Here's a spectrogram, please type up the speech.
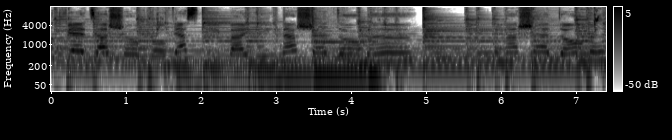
Odwiedzasz opowiastki, bajki, nasze domy. Nasze domy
